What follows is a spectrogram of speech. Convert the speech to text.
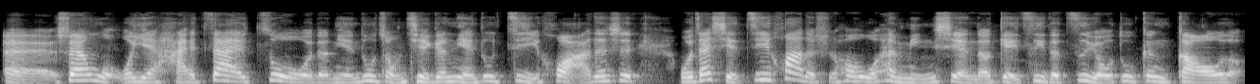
呃，虽然我我也还在做我的年度总结跟年度计划，但是我在写计划的时候，我很明显的给自己的自由度更高了。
